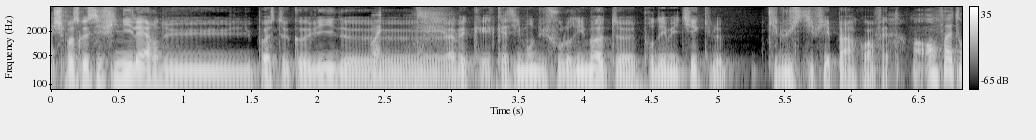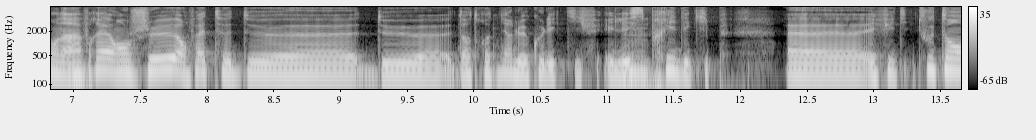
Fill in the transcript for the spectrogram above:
Je pense que c'est fini l'ère du, du post-Covid euh, avec quasiment du full remote pour des métiers qui le qui ne justifiait pas quoi en fait. En fait, on a un vrai enjeu en fait de d'entretenir le collectif et mmh. l'esprit d'équipe euh, tout en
